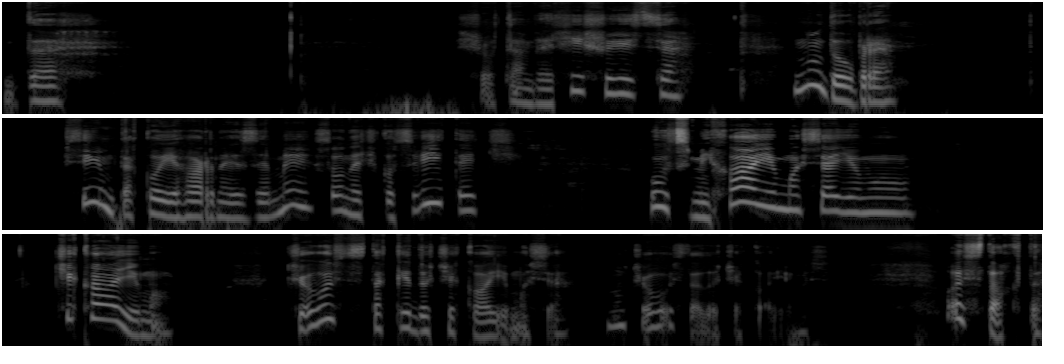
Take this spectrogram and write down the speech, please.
Да. Що там вирішується? Ну, добре. Всім такої гарної зими, сонечко світить, усміхаємося йому, чекаємо. Чогось таки дочекаємося. Ну, чогось та дочекаємося. Ось так то.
